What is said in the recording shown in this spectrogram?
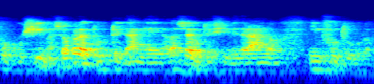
Fukushima soprattutto i danni alla salute si vedranno in futuro.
